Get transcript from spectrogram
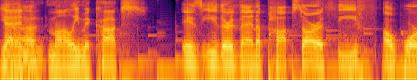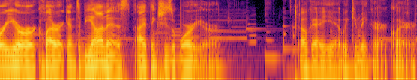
yeah, And Molly McCox. is either then a pop star, a thief, a warrior, or a cleric. And to be honest, I think she's a warrior. Okay, yeah, we can make her a cleric.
